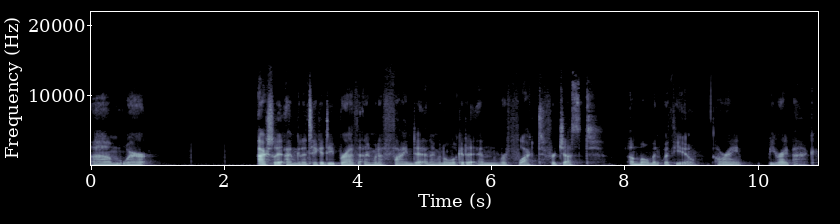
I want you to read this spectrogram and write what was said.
um, where actually I'm going to take a deep breath and I'm going to find it and I'm going to look at it and reflect for just a moment with you. All right, be right back.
